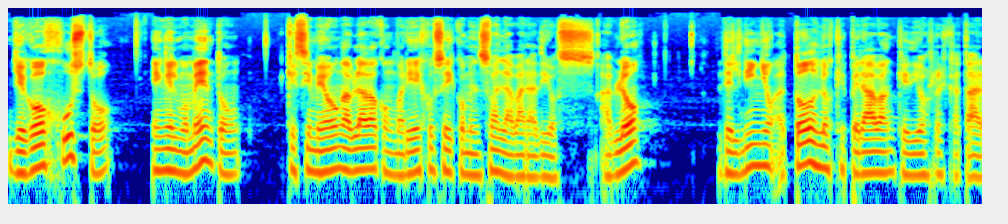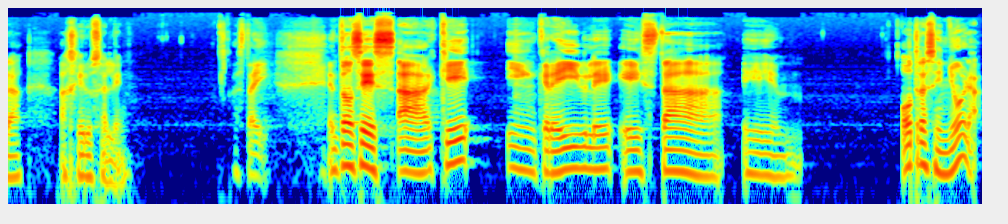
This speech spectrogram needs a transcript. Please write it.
Llegó justo en el momento que Simeón hablaba con María y José y comenzó a alabar a Dios. Habló del niño a todos los que esperaban que Dios rescatara a Jerusalén. Hasta ahí. Entonces, ah, qué increíble esta em, otra señora,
